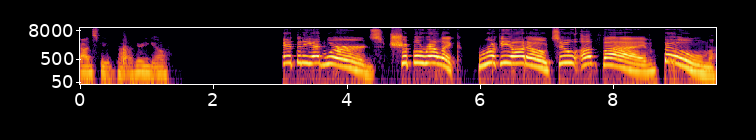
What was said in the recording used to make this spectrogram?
Godspeed, Kyle. Here you go. Anthony Edwards, triple relic, rookie auto, two of five. Boom.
